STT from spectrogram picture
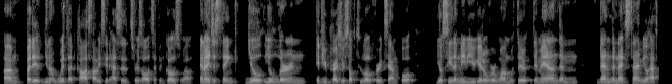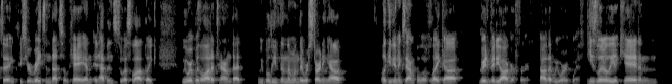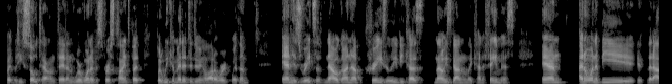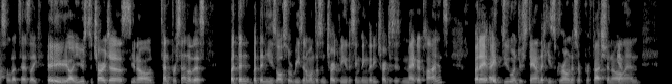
um but it you know with that cost obviously it has its results if it goes well and i just think you'll you'll learn if you price yourself too low for example you'll see that maybe you get overwhelmed with the demand and then the next time you'll have to increase your rates and that's okay and it happens to us a lot like we work with a lot of town that we believed in them when they were starting out. I'll give you an example of like a great videographer uh, that we work with. He's literally a kid and but but he's so talented and we're one of his first clients but but we committed to doing a lot of work with him and his rates have now gone up crazily because now he's gotten like kind of famous and i don't want to be that asshole that says like hey uh, you used to charge us you know 10% of this. But then but then he's also reasonable and doesn't charge me the same thing that he charges his mega clients. But i, I do understand that he's grown as a professional Yeah. and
